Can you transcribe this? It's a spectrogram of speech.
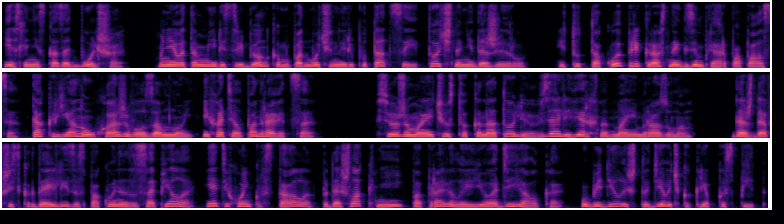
если не сказать больше. Мне в этом мире с ребенком и подмоченной репутацией точно не до жиру. И тут такой прекрасный экземпляр попался, так рьяно ухаживал за мной и хотел понравиться. Все же мои чувства к Анатолию взяли верх над моим разумом. Дождавшись, когда Элиза спокойно засопела, я тихонько встала, подошла к ней, поправила ее одеялко, убедилась, что девочка крепко спит.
